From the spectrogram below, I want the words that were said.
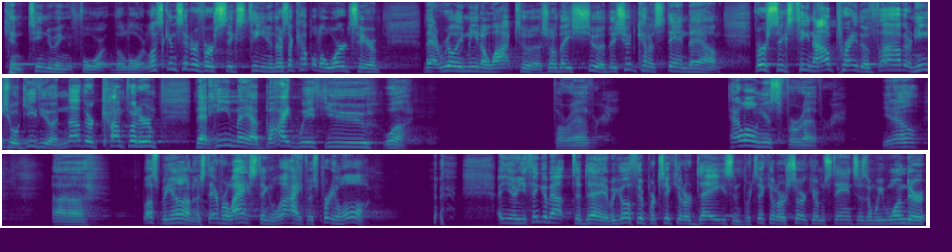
continuing for the Lord. Let's consider verse 16, and there's a couple of words here that really mean a lot to us, or they should. They should kind of stand out. Verse 16, I'll pray the Father, and he will give you another comforter that he may abide with you, what? Forever. How long is forever? You know, uh, let's be honest, everlasting life is pretty long. And, you know, you think about today, we go through particular days and particular circumstances, and we wonder,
